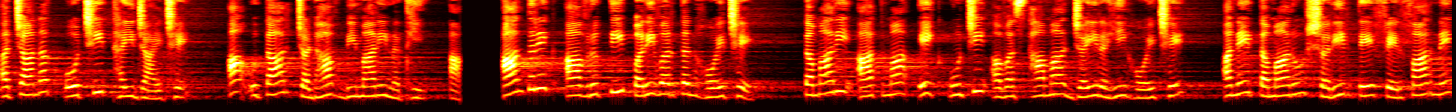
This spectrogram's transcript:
અચાનક ઓછી થઈ જાય છે. આ ઉતાર ચઢાવ બીમારી નથી. આ આંતરિક આવૃત્તિ પરિવર્તન હોય છે. તમારી આત્મા એક ઊંચી અવસ્થામાં જઈ રહી હોય છે અને તમારું શરીર તે ફેરફારને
